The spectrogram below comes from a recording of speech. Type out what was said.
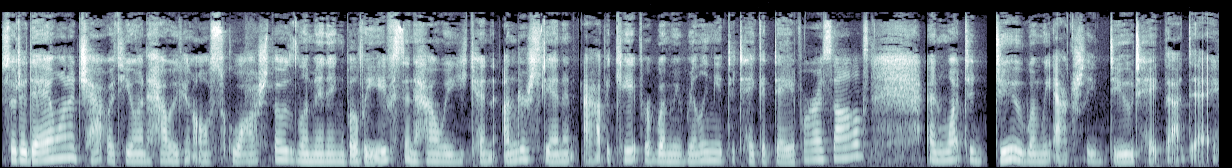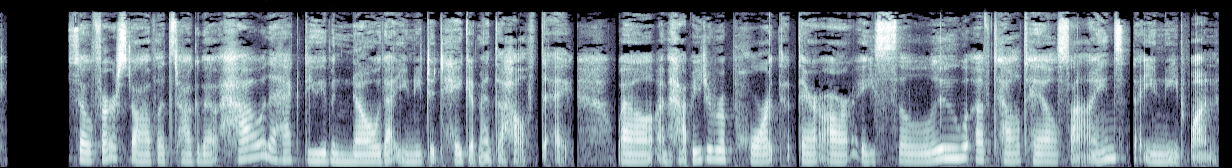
So, today I want to chat with you on how we can all squash those limiting beliefs and how we can understand and advocate for when we really need to take a day for ourselves and what to do when we actually do take that day. So, first off, let's talk about how the heck do you even know that you need to take a mental health day? Well, I'm happy to report that there are a slew of telltale signs that you need one.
